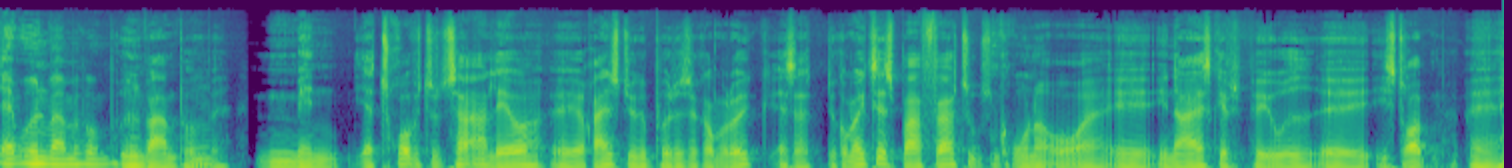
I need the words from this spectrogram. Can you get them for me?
ja, uden varmepumpe. uden varmepumpe. Mm. Men jeg tror, hvis du tager og laver øh, regnstykket på det, så kommer du ikke, altså, du kommer ikke til at spare 40.000 kroner over øh, en ejerskabsperiode øh, i strøm øh,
